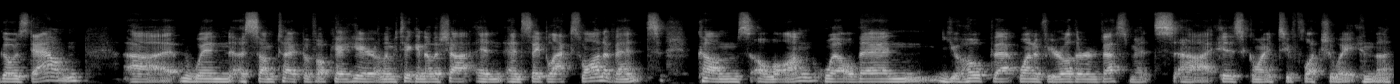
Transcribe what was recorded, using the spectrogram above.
goes down, uh, when uh, some type of okay here let me take another shot and, and say black swan event comes along well then you hope that one of your other investments uh, is going to fluctuate in the,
